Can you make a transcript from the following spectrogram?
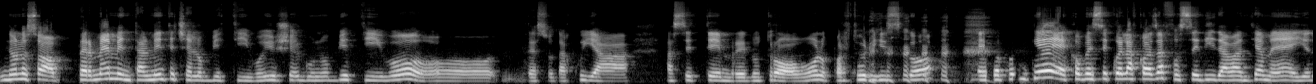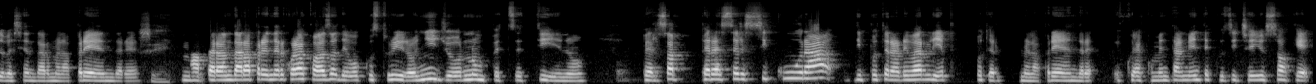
non lo so, per me mentalmente c'è l'obiettivo, io scelgo un obiettivo, adesso da qui a, a settembre lo trovo, lo partorisco e dopodiché è come se quella cosa fosse lì davanti a me e io dovessi andarmela a prendere. Sì. Ma per andare a prendere quella cosa devo costruire ogni giorno un pezzettino per, sap- per essere sicura di poter arrivare lì e potermela prendere. E ecco, mentalmente così, cioè io so che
